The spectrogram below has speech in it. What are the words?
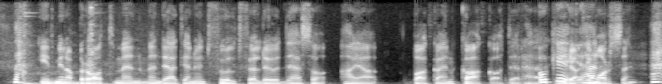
inte mina brott, men, men det att jag nu inte fullt följde ut det här så har jag bakat en kaka åt er här okay, i, i morse.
